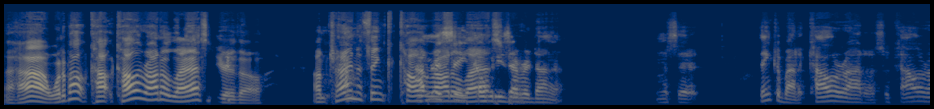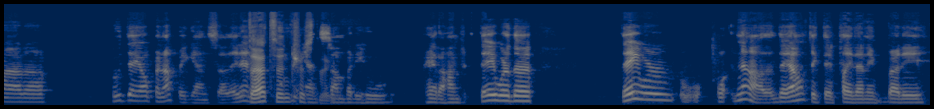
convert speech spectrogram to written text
aha. What about Co- Colorado last year, though? I'm trying to think Colorado last nobody's year. ever done it. I'm gonna say it. Think about it. Colorado. So Colorado, who'd they open up against? So they didn't. That's interesting. Somebody who had a hundred. They were the. They were no. They. I don't think they played anybody.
